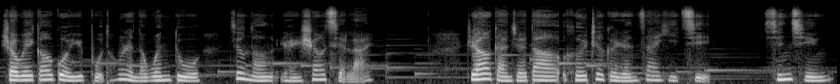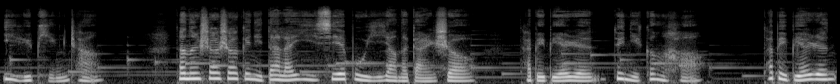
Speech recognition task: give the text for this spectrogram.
稍微高过于普通人的温度就能燃烧起来。只要感觉到和这个人在一起，心情异于平常。他能稍稍给你带来一些不一样的感受，他比别人对你更好，他比别人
